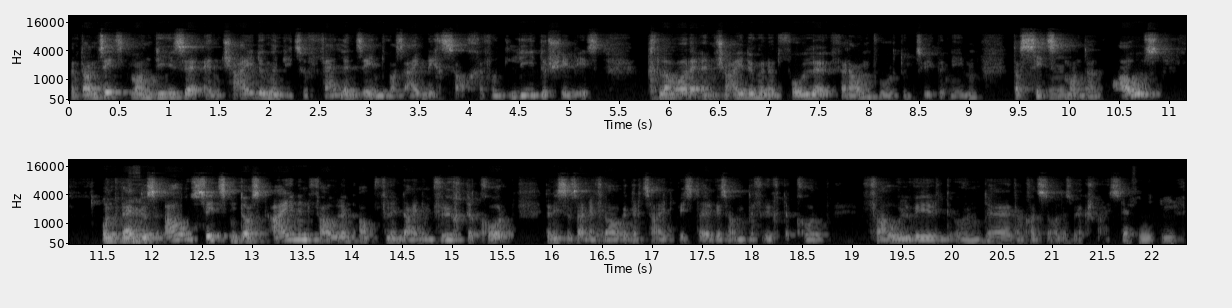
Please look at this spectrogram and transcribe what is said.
Und dann setzt man diese Entscheidungen, die zu fällen sind, was eigentlich Sache von Leadership ist, klare Entscheidungen und volle Verantwortung zu übernehmen. Das sitzt mhm. man dann aus. Und wenn du es aussitzt und du hast einen faulen Apfel in deinem Früchtekorb, dann ist es eine Frage der Zeit, bis der gesamte Früchtekorb faul wird und äh, dann kannst du alles wegschmeißen. Definitiv.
